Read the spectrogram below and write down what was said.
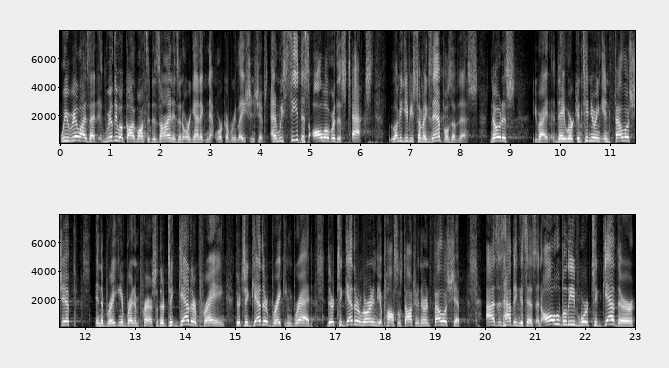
we realize that really what God wants to design is an organic network of relationships. And we see this all over this text. Let me give you some examples of this. Notice right? They were continuing in fellowship in the breaking of bread and prayer. So they're together praying. They're together breaking bread. They're together learning the apostles' doctrine. They're in fellowship. As is happening, it says, and all who believed were together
